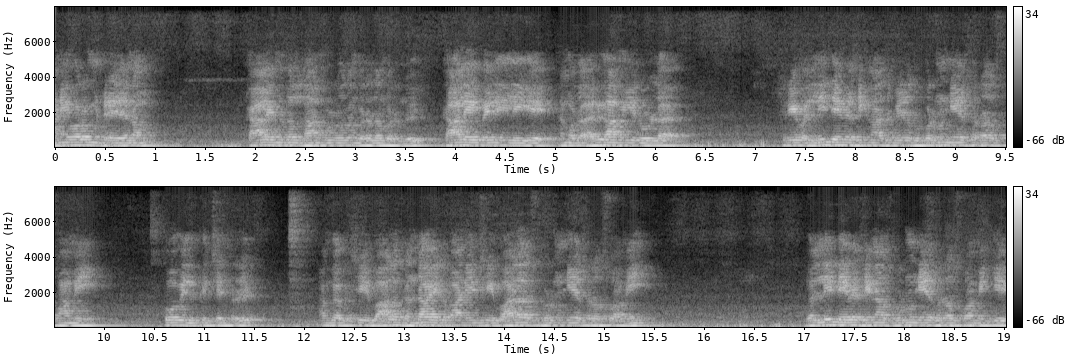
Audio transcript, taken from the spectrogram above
அனைவரும் இன்றைய தினம் காலை முதல் நான் முழுவதும் விரதம் இருந்து காலை வேளையிலேயே நமது அருகாமையில் உள்ள ஸ்ரீ வள்ளி தேவ சீனிவாசபீர சுப்பிரமணியேஸ்வர சுவாமி கோவிலுக்கு சென்று அங்கே ஸ்ரீ பால தண்டாயுதபாணி ஸ்ரீ பால சுப்பிரமணியேஸ்வர சுவாமி வள்ளி தேவசேனா சுப்பிரமணியேஸ்வர சுவாமிக்கு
